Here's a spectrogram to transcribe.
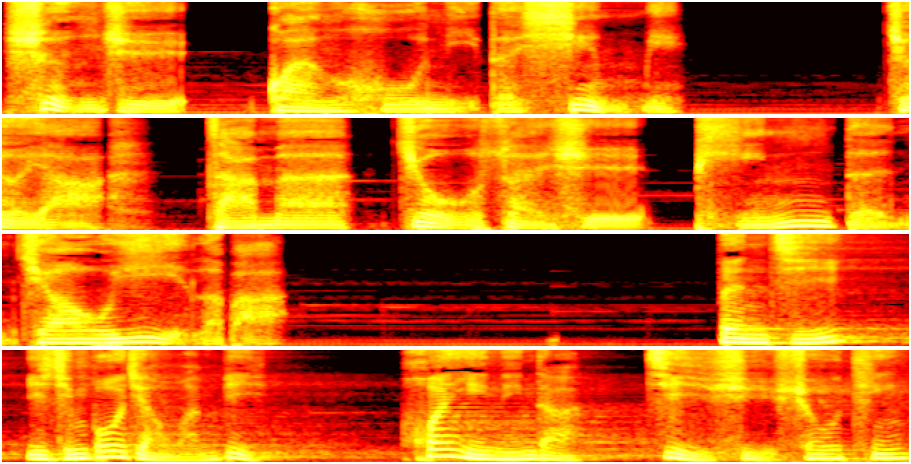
甚至。关乎你的性命，这样咱们就算是平等交易了吧？本集已经播讲完毕，欢迎您的继续收听。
